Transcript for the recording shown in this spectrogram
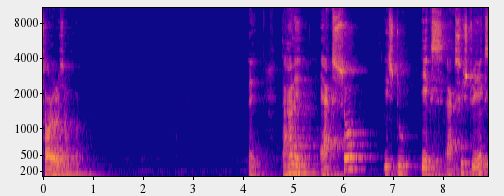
সরল সম্পর্ক। এই, তাহলে একশো ইস টু এক্স একশো ইস টু এক্স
